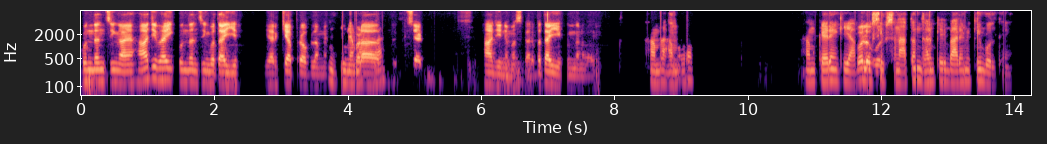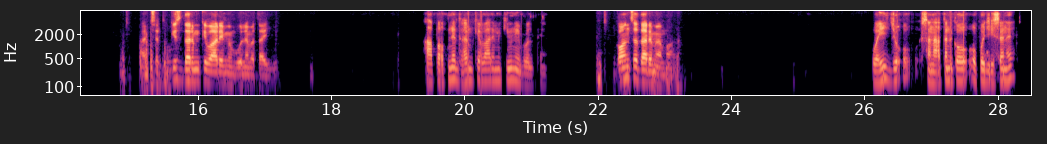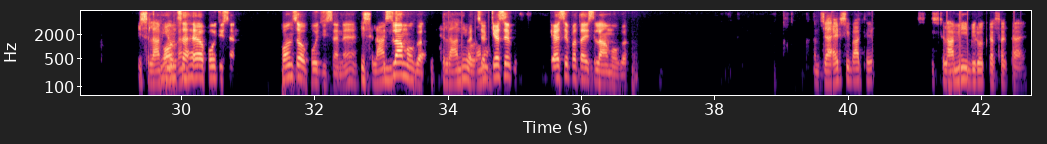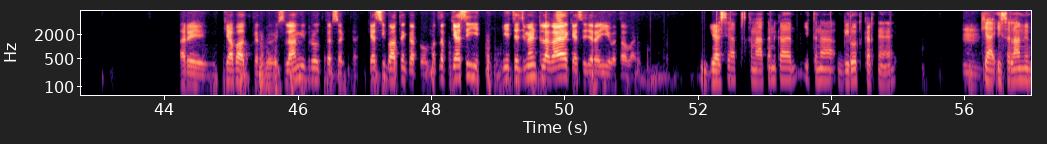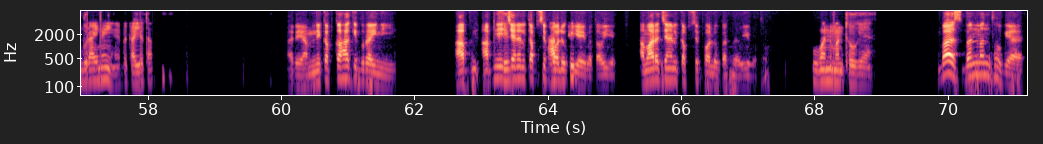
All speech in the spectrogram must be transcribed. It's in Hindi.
कुंदन सिंह आया। हाँ जी भाई कुंदन सिंह बताइए। यार क्या प्रॉब्लम है? जी बड़ा सेट हाँ जी नमस्कार। बताइए कुंदन भाई। हम हमारा हम कह रहे हैं कि आप बोलो सिर्फ़ सनातन धर्म के बारे में क्यों बोलते हैं? अच्छा तो किस धर्म के बारे में बोले बताइए। आप अपने धर्म के बारे में क्यों नहीं बोलते हैं? कौन सा धर्म है हमारा? वही जो सनातन को ओपोजिशन है। इस्लामी कौन सा है अपोजिशन कौन सा अपोजिशन है? इस्लाम इस्लाम होगा। इस्लामी होगा अच्छा कैसे कैसे पता इस्लाम होगा? ज़ाहिर सी बात है इस्लामी विरोध कर सकता है। अरे क्या बात कर रहे हो? इस्लामी विरोध कर सकता है। कैसी बातें कर रहे हो? मतलब कैसे ये ये जजमेंट लगाया कैसे? जरा ये बताओ भाई। जैसे आप सनातन का इतना विरोध करते हैं हम्म। क्या इस्लाम में बुराई नहीं है? बताइए तो अरे हमने कब कहा कि बुराई नहीं है? आप आपने चैनल कब से फॉलो किया है बताओ ये हमारा चैनल कब से फॉलो कर रहे हो ये बताओ। वन मंथ हो गया है। बस वन मंथ हो गया है।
